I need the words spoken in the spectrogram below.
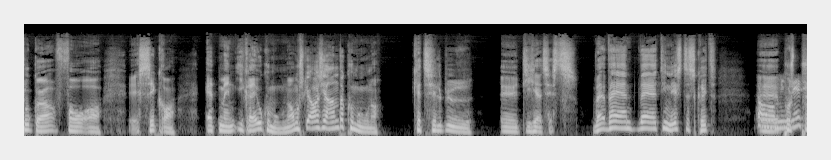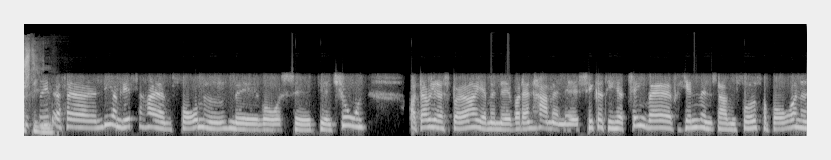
du gør for at uh, sikre, at man i Greve Kommune, og måske også i andre kommuner, kan tilbyde øh, de her tests? Hvad, hvad, er, hvad er de næste skridt Og øh, min på, næste på stigen? skridt, altså lige om lidt, så har jeg et formøde med vores øh, direktion, og der vil jeg spørge, jamen, øh, hvordan har man øh, sikret de her ting? Hvad henvendelser har vi fået fra borgerne?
